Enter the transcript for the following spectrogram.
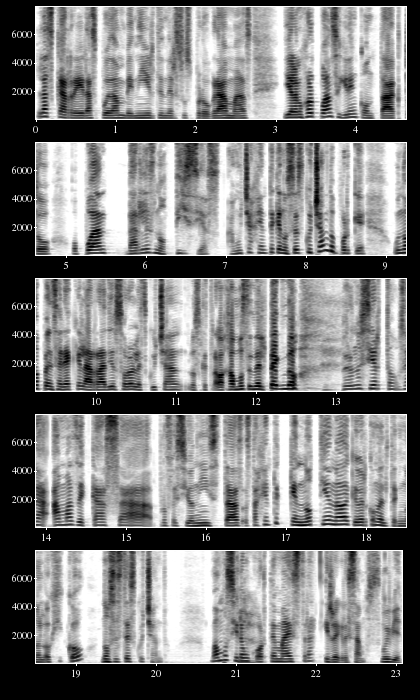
las carreras puedan venir, tener sus programas y a lo mejor puedan seguir en contacto o puedan darles noticias a mucha gente que nos está escuchando, porque uno pensaría que la radio solo la escuchan los que trabajamos en el tecno, pero no es cierto. O sea, amas de casa, profesionistas, hasta gente que no tiene nada que ver con el tecnológico, nos está escuchando. Vamos a ir a un corte maestra y regresamos. Muy bien.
